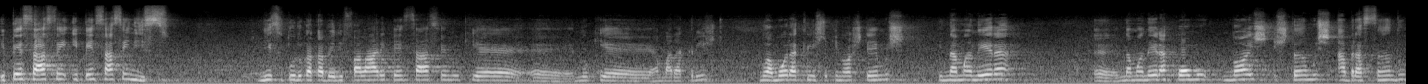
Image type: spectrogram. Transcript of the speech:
e, pensassem, e pensassem nisso. Nisso tudo que eu acabei de falar e pensassem no que é, é no que é amar a Cristo, no amor a Cristo que nós temos e na maneira é, na maneira como nós estamos abraçando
